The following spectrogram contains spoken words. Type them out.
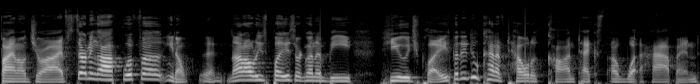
final drive, starting off with a, you know, not all these plays are going to be huge plays, but they do kind of tell the context of what happened.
